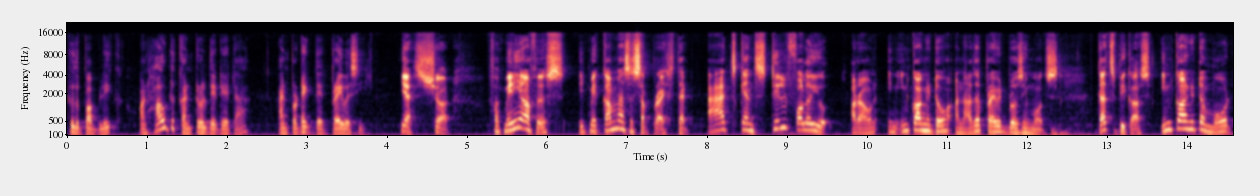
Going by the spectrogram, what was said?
to the public on how to control their data and protect their privacy? Yes, sure. For many of us, it may come as a surprise that ads can still follow you around in incognito and other private browsing modes. That's because incognito mode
